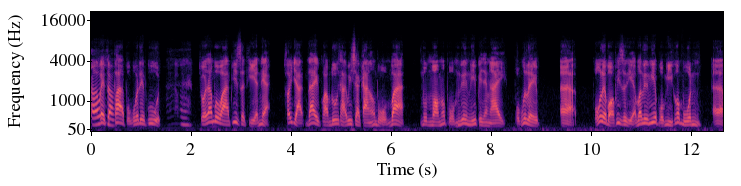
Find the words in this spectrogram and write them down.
อ๋อไม่สัมภาษณ์ผมก็ไม่ได้พูดอ่าจนกระทั่งเมื่อวานพี่เสถียรเนี่ย เขาอยากได้ความรู้ทางวิชาการของผมว่ามุมมองของผมเรื่องนี้เป็นยังไง ผมก็เลยเอ่อผมก็เลยบอกพี่เสถียรว่าเรื่องนี้ผมมีข้อมูลเอ่อ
